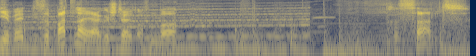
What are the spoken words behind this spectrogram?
Hier werden diese Butler hergestellt offenbar. Interessant.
